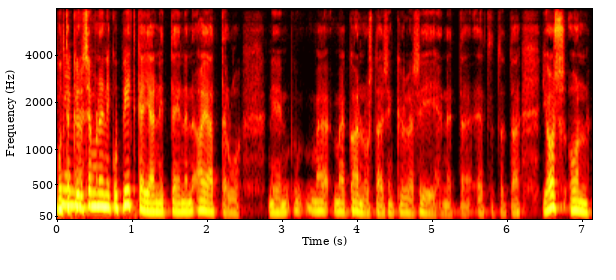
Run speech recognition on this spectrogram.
mutta niin kyllä semmoinen niin pitkäjännitteinen ajattelu, niin mä, mä kannustaisin kyllä siihen, että, että tota, jos on –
